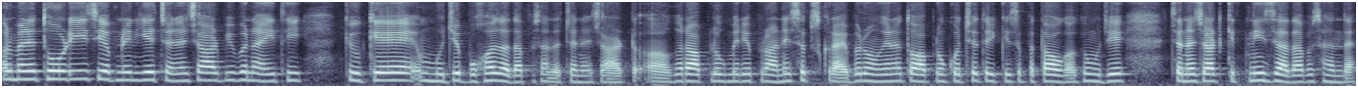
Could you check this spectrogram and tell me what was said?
और मैंने थोड़ी सी अपने लिए चने चाट भी बनाई थी, क्योंकि मुझे बहुत ज़्यादा पसंद है चने चाट। अगर आप लोग मेरे पुराने सब्सक्राइबर होंगे ना तो आप लोग को अच्छे तरीके से पता होगा कि मुझे चना चाट कितनी ज़्यादा पसंद है।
